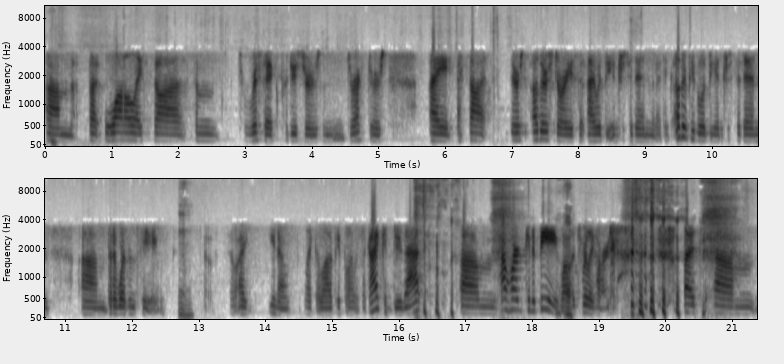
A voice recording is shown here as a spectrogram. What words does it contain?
Um, but while I saw some terrific producers and directors, I, I thought there's other stories that I would be interested in, that I think other people would be interested in, um, that I wasn't seeing. Mm-hmm. So, so I, you know, like a lot of people, I was like, I could do that. um, how hard could it be? Well, it's really hard. but um,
